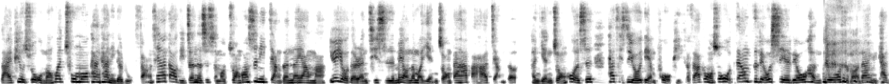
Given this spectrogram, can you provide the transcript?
来，譬如说，我们会触摸看看你的乳房，现在到底真的是什么状况？是你讲的那样吗？因为有的人其实没有那么严重，但他把他讲的很严重，或者是他其实有一点破皮，可是他跟我说我这样子流血流很多什么，但你看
